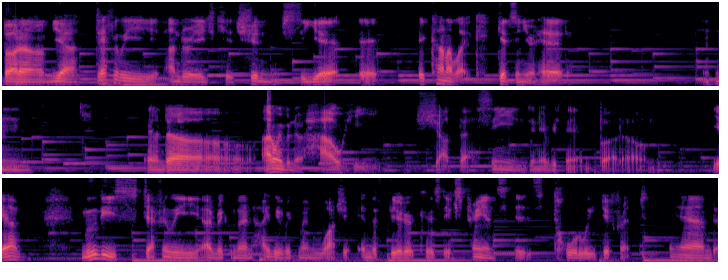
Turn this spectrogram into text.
but um yeah definitely underage kids shouldn't see it. It it kind of like gets in your head. Mm-hmm. And uh, I don't even know how he shot that scenes and everything, but um, yeah, movies definitely I recommend, highly recommend watch it in the theater because the experience is totally different and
